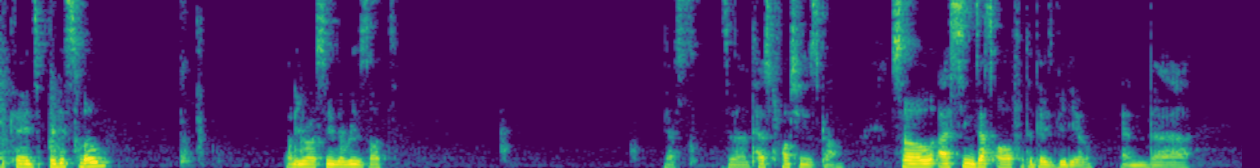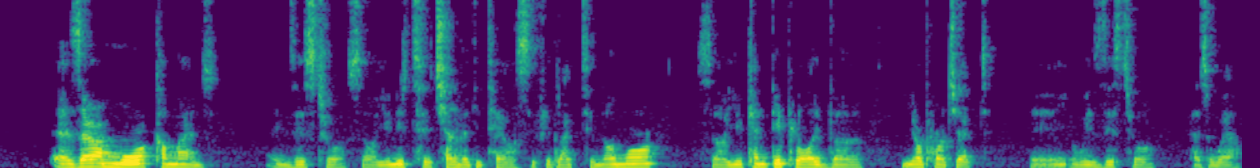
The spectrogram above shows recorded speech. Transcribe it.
Okay it's pretty slow but you will see the result. Yes the test function is gone. So I think that's all for today's video and uh, uh, there are more commands in this tool so you need to check the details if you'd like to know more so you can deploy the your project uh, with this tool as well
